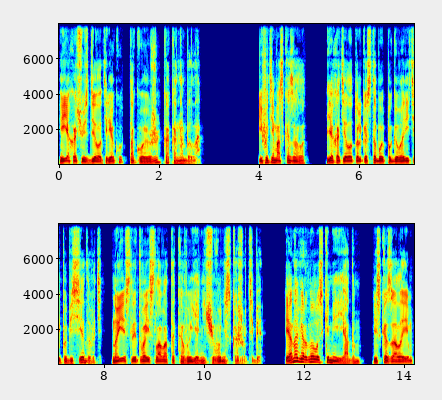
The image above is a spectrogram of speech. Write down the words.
и я хочу сделать реку такой же, как она была. И Фатима сказала, я хотела только с тобой поговорить и побеседовать, но если твои слова таковы, я ничего не скажу тебе. И она вернулась к Амиядам и сказала им,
